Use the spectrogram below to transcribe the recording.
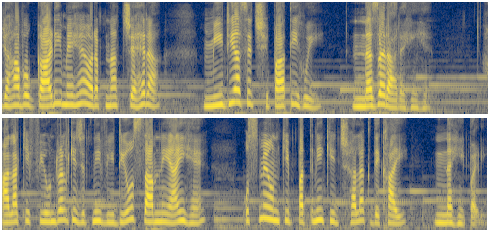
जहाँ वो गाड़ी में है और अपना चेहरा मीडिया से छिपाती हुई नज़र आ रही हैं। हालाँकि फ्यूनरल की जितनी वीडियोस सामने आई हैं उसमें उनकी पत्नी की झलक दिखाई नहीं पड़ी।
